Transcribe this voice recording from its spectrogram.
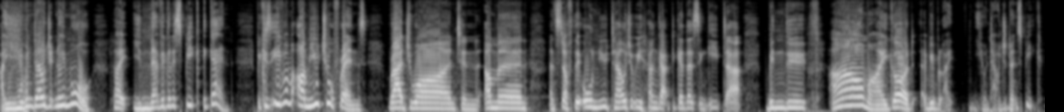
"Are you and Daljit no more? Like you're never going to speak again?" Because even our mutual friends, Rajwant and Aman and stuff, they all knew Daljit. We hung out together, Singita, Bindu. Oh my god! People like, "You and Daljit don't speak."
